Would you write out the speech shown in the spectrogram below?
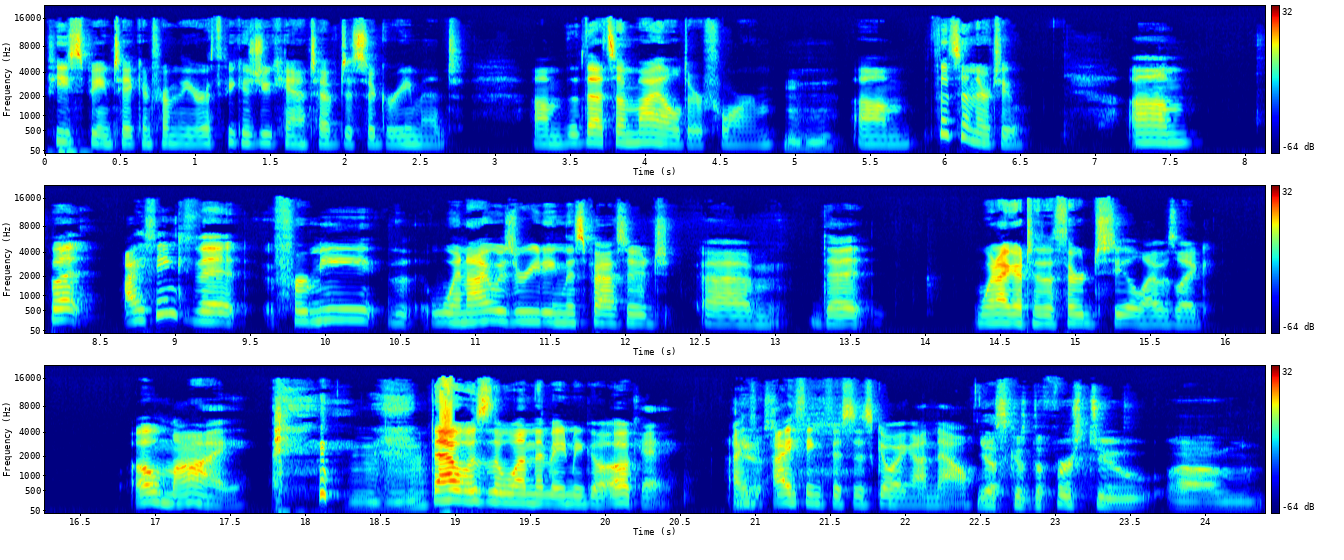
peace being taken from the earth because you can't have disagreement. Um, that that's a milder form. hmm Um, that's in there too. Um, but I think that for me, when I was reading this passage, um, that when I got to the third seal, I was like, "Oh my!" hmm that was the one that made me go, "Okay, I Yes. I think this is going on now." Yes, because the first two, um,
